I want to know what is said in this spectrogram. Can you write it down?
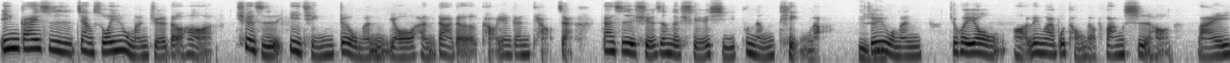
应该是这样说，因为我们觉得哈，确实疫情对我们有很大的考验跟挑战，但是学生的学习不能停了，所以我们。就会用啊另外不同的方式哈，来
